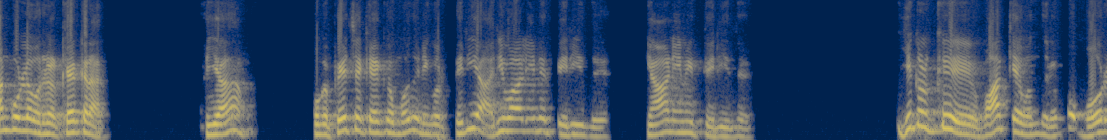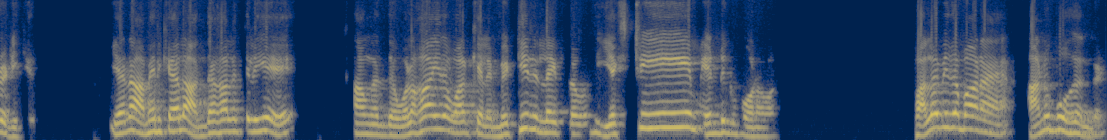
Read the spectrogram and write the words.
அங்குள்ளவர்கள் கேட்கிறார் ஐயா உங்க பேச்சை கேட்கும் போது நீங்க ஒரு பெரிய அறிவாளின்னு தெரியுது ஞானின்னு தெரியுது. எங்களுக்கு வாக்கை வந்து ரொம்ப போர் அடிக்குது. ஏன்னா அமெரிக்காவில் அந்த காலத்திலேயே அவங்க இந்த உலகாயுத வாழ்க்கையில மெட்டீரியல் லைஃப்ல வந்து எக்ஸ்ட்ரீம் எண்டுக்கு போனவங்க. பலவிதமான அனுபவங்கள்.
